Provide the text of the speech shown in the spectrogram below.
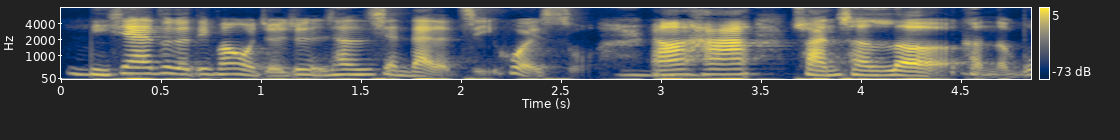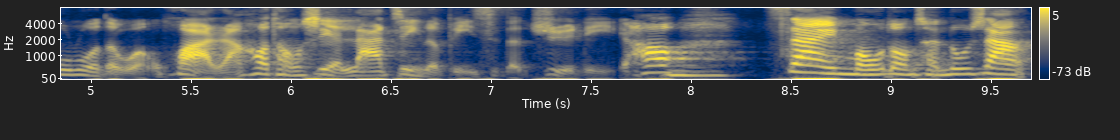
你现在这个地方，我觉得就很像是现代的集会所，嗯、然后它传承了可能部落的文化，然后同时也拉近了彼此的距离。然后在某种程度上，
